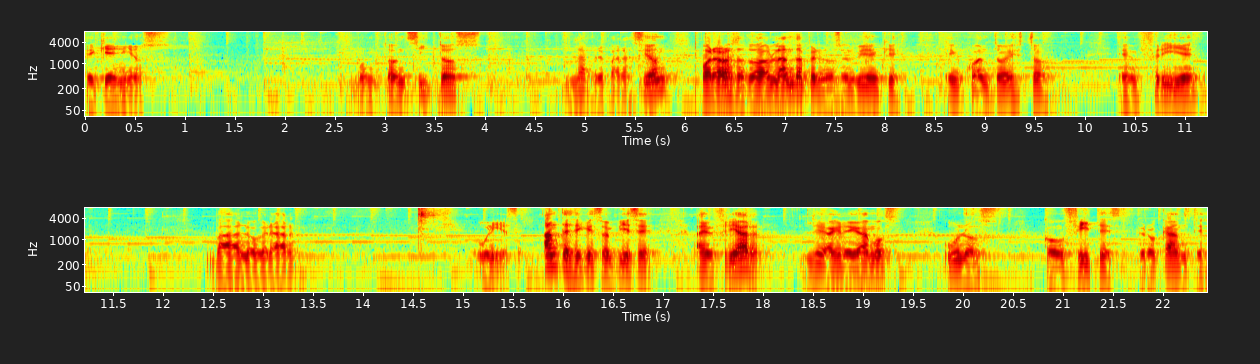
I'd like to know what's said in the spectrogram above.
pequeños montoncitos la preparación. Por ahora está toda blanda, pero no se olviden que en cuanto esto enfríe, va a lograr unirse. Antes de que eso empiece a enfriar, le agregamos unos confites crocantes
